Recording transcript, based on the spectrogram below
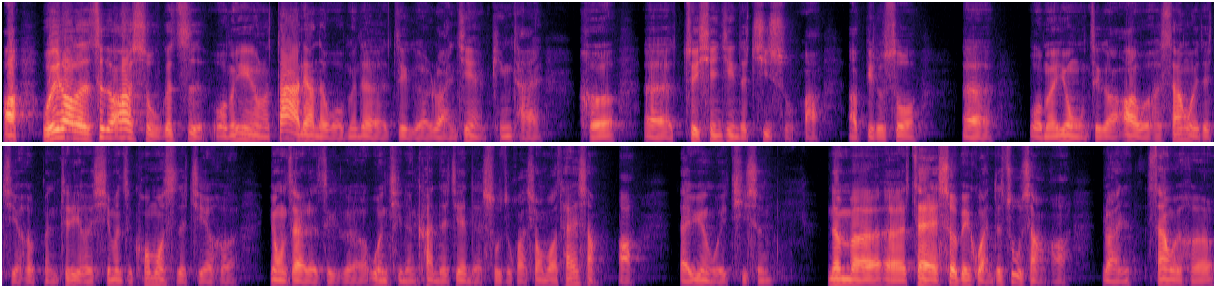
啊，围绕了这个二十五个字，我们运用了大量的我们的这个软件平台和呃最先进的技术啊啊，比如说呃我们用这个二维和三维的结合，本特利和西门子 COMOS 的结合，用在了这个问题能看得见的数字化双胞胎上啊，来运维提升。那么呃在设备管得住上啊，软三维和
